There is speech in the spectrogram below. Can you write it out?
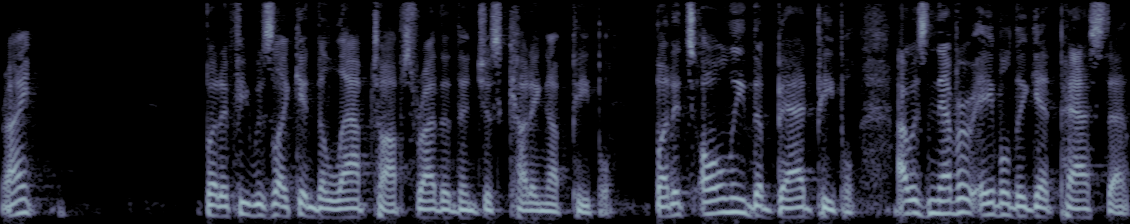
right? But if he was like into laptops rather than just cutting up people. But it's only the bad people. I was never able to get past that.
